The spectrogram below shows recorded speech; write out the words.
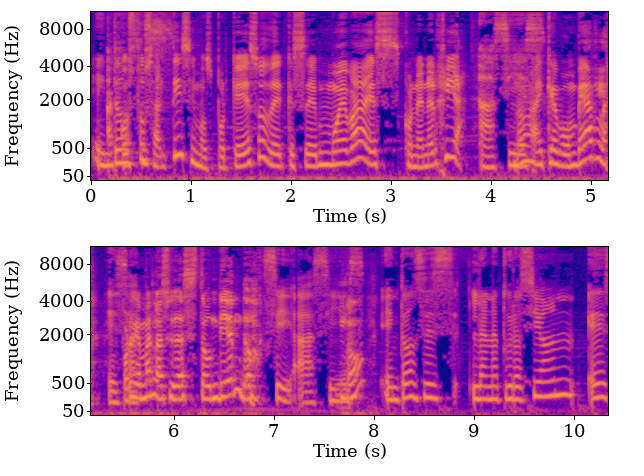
Entonces, a costos altísimos, porque eso de que se mueva es con energía. Así es. Hay que bombearla, porque además la ciudad se está hundiendo. Sí, así es. Entonces, la naturación es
